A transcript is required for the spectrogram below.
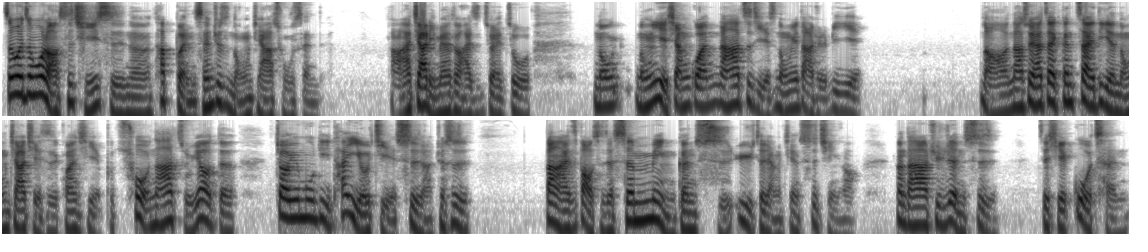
这位真锅老师其实呢，他本身就是农家出身的啊，他家里面都还是在做农农业相关。那他自己也是农业大学毕业，然后那所以他在跟在地的农家其实关系也不错。那他主要的教育目的，他也有解释啊，就是当然还是保持着生命跟食欲这两件事情啊，让大家去认识。这些过程，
